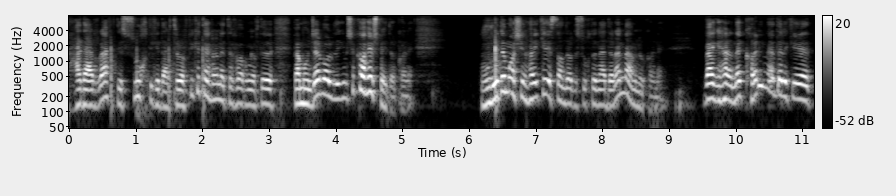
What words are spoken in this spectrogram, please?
هدر رفت سوختی که در ترافیک تهران اتفاق میفته و منجر به آلودگی میشه کاهش پیدا کنه. ورود ماشین هایی که استاندارد سوخت ندارن ممنوع کنه. و اگر نه کاری نداره که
